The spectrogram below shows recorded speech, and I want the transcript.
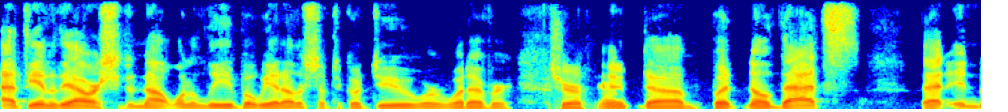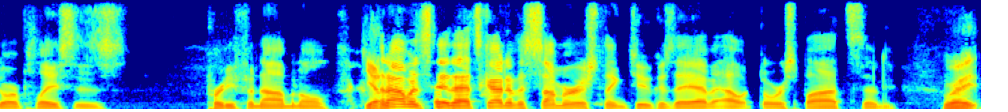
at the end of the hour she did not want to leave, but we had other stuff to go do or whatever. Sure. And um but no, that's that indoor place is pretty phenomenal. Yep. And I would say that's kind of a summerish thing too, because they have outdoor spots and Right.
